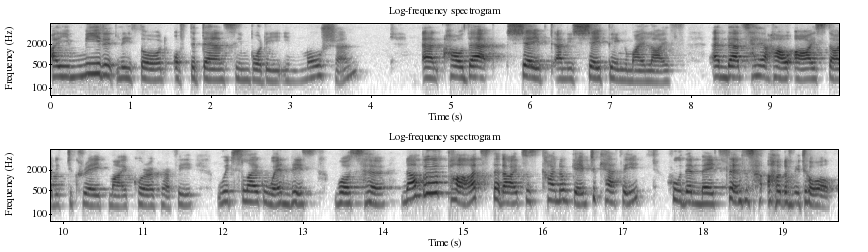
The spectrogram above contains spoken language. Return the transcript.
I immediately thought of the dancing body in motion and how that shaped and is shaping my life. And that's how I started to create my choreography, which like Wendy's was a number of parts that I just kind of gave to Kathy, who then made sense out of it all.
